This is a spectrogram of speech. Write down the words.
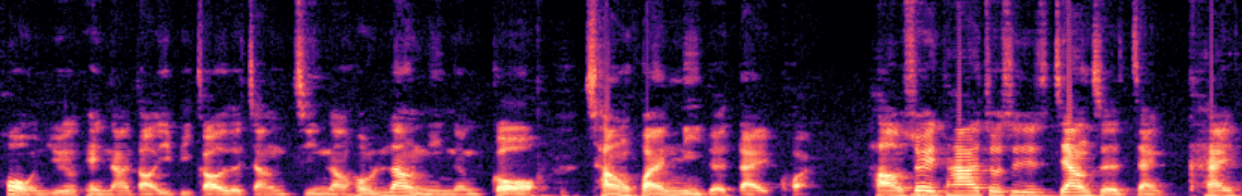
后，你就可以拿到一笔高额的奖金，然后让你能够偿还你的贷款。好，所以它就是这样子展开，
